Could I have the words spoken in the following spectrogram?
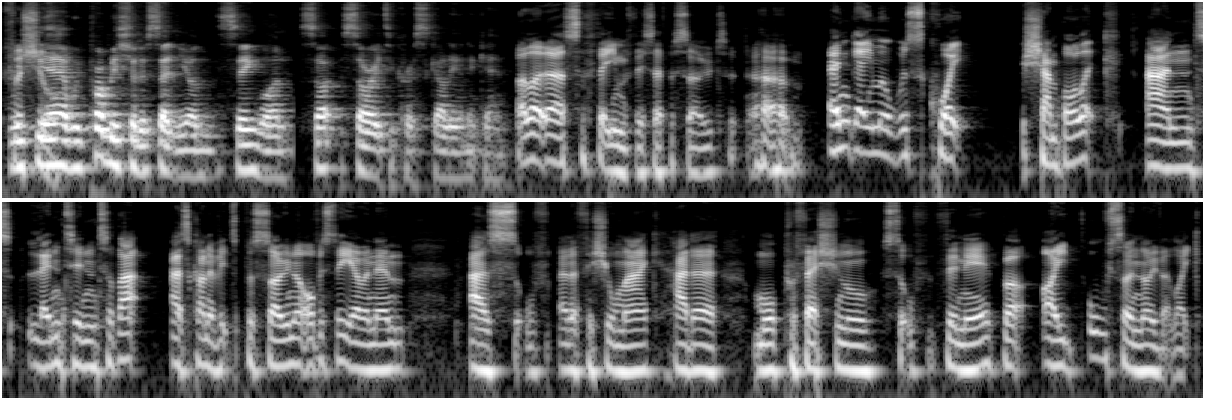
for sure. Yeah, we probably should have sent you on the Cing one. So, sorry to Chris Scullion again. I like that's the theme of this episode. Um, N-Gamer was quite shambolic and lent into that as kind of its persona. Obviously, ONM, as sort of an official mag, had a more professional sort of veneer. But I also know that like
